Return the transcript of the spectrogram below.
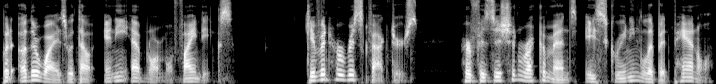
but otherwise without any abnormal findings. Given her risk factors, her physician recommends a screening lipid panel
